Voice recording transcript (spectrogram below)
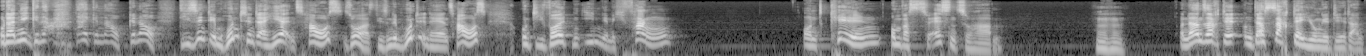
Oder nee, genau, ach, nein, genau, genau. Die sind dem Hund hinterher ins Haus, sowas, die sind dem Hund hinterher ins Haus und die wollten ihn nämlich fangen und killen, um was zu essen zu haben. Mhm. Und dann sagt der, und das sagt der Junge dir dann.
